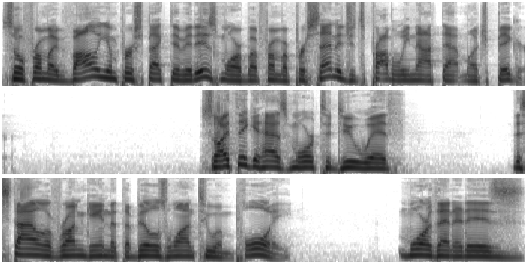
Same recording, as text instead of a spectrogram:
So, from a volume perspective, it is more, but from a percentage, it's probably not that much bigger. So, I think it has more to do with the style of run game that the Bills want to employ more than it is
